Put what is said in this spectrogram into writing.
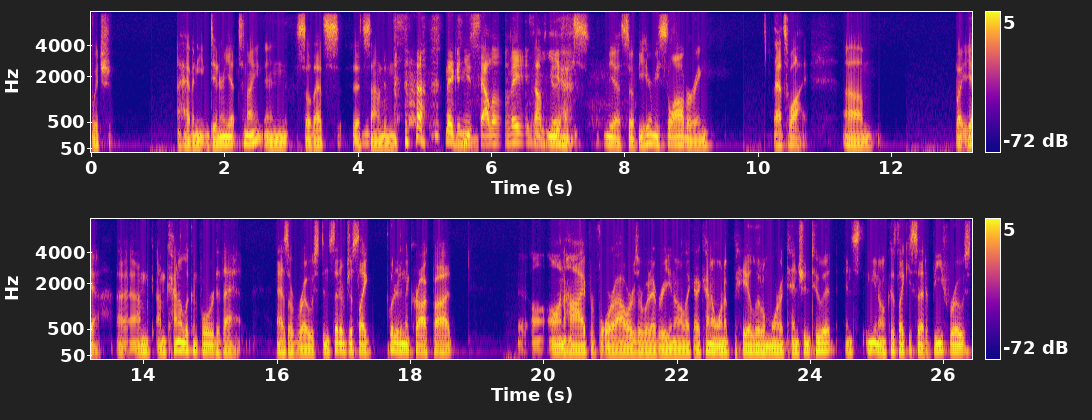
Which I haven't eaten dinner yet tonight, and so that's that's sounding Making you salivate sounds good. yes, yes. So if you hear me slobbering, that's why. Um, but yeah, I, I'm I'm kind of looking forward to that as a roast instead of just like put it in the crock pot Uh, on high for four hours or whatever. You know, like I kind of want to pay a little more attention to it, and you know, because like you said, a beef roast,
